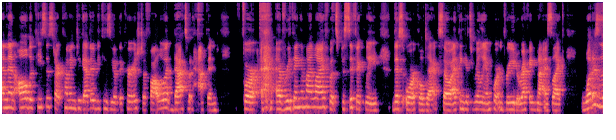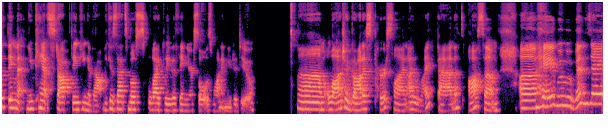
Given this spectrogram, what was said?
And then all the pieces start coming together because you have the courage to follow it. That's what happened for everything in my life, but specifically this Oracle deck. So I think it's really important for you to recognize like, what is the thing that you can't stop thinking about? Because that's most likely the thing your soul is wanting you to do. Um, launch a goddess purse line. I like that. That's awesome. Uh, hey, Woo Woo Wednesday.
